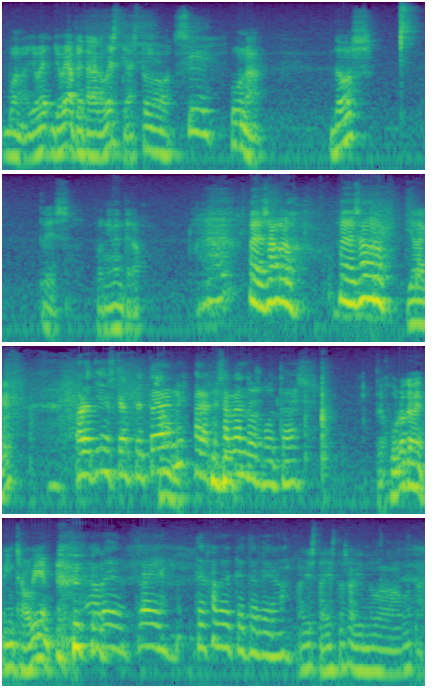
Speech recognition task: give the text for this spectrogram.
Bueno, yo voy, yo voy a apretar a lo bestia. Esto. sí. Una, dos, tres. Pues ni me he enterado. ¡Me desangro! ¡Me desangro! ¿Y ahora qué? Ahora tienes que apretar Hombre. para que salgan dos gotas. Te juro que me he pinchado bien. A ver, trae, déjame que te vea. Ahí está, ahí está saliendo la gota.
